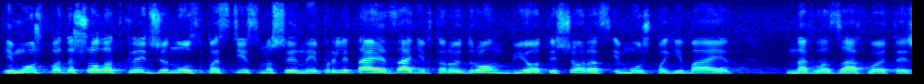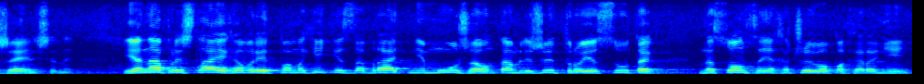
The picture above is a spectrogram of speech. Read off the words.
И муж подошел открыть жену, спасти с машины, и прилетает сзади второй дрон, бьет еще раз, и муж погибает на глазах у этой женщины. И она пришла и говорит, помогите забрать мне мужа, он там лежит трое суток на солнце, я хочу его похоронить.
